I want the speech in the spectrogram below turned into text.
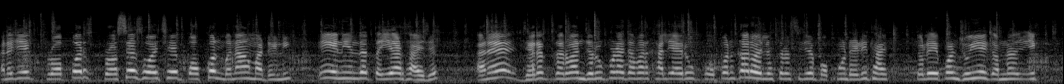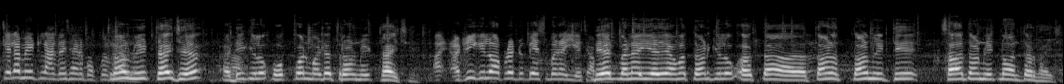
અને જે એક પ્રોપર પ્રોસેસ હોય છે પોપકોર્ન બનાવવા માટેની એ એની અંદર તૈયાર થાય છે. અને જ્યારે કરવાની જરૂર પડે તમારે ખાલી આરું ઓપન કરો એટલે સરસ જે પોપકોર્ન રેડી થાય. તો એ પણ જોઈએ કે અમને એક કેટલા મિનિટ લાગે છે પોપકોર્ન ત્રણ મિનિટ થાય છે. અઢી કિલો પોપકોર્ન માટે ત્રણ મિનિટ થાય છે. અઢી કિલો આપણે બેસ બનાવીએ છીએ બેસ બનાવીએ છીએ એમાં ત્રણ કિલો ત્રણ ત્રણ મિનિટથી સાડા ત્રણ મિનિટનો અંતર થાય છે.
